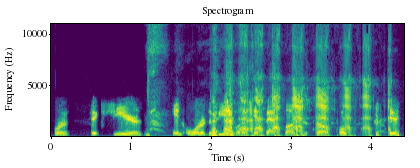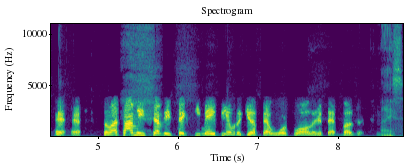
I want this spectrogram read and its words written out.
for six years in order to be able to hit that buzzer. So, so by the time he's 76, he may be able to get up that warp wall and hit that buzzer. Nice.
